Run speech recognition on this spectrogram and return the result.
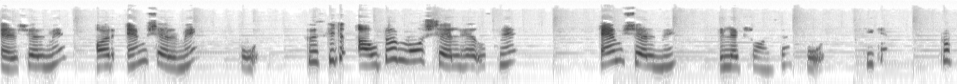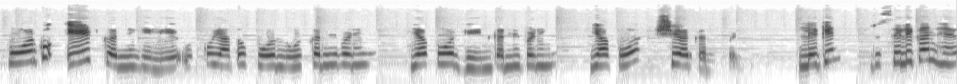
एल शेल में और एम शेल में फोर तो इसकी जो आउटर मोस्ट शेल है, उसमें एम शेल में इलेक्ट्रॉन्स हैं फोर ठीक है? तो फोर को एट करने के लिए उसको या तो फोर लूज करने पड़ेंगे, या फोर गेन करने पड़ेंगे, या फोर शेयर करने पड़ेंगे. लेकिन जो सिलिकन है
